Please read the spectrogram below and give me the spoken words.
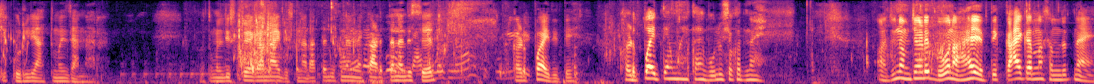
की कुर्ली आतमध्ये जाणार. तुम्हाला दिसतोय का? नाही दिसणार. आता दिसणार नाही. काढताना दिसेल. खडपं आहे तिथे खडपं आहे त्यामुळे काय बोलू शकत नाही. अजून आमच्याकडे दोन आहेत. ते काय करणार समजत नाही.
